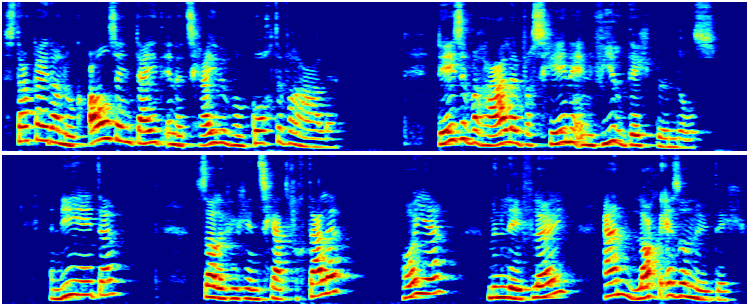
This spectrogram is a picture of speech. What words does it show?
stak hij dan ook al zijn tijd in het schrijven van korte verhalen. Deze verhalen verschenen in vier dichtbundels. En die heten Zal ik u geen schat vertellen? Hoje, Mijn leeflui en Lach is er nuttig.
